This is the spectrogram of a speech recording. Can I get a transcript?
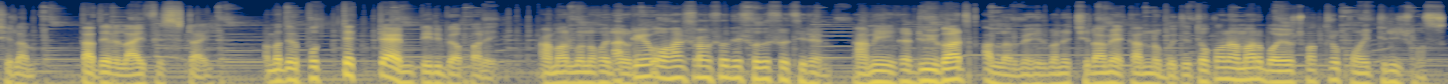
ছিলাম, তাদের লাইফ স্টাইল আমাদের প্রত্যেকটা এমপির ব্যাপারে আমার মনে হয় আপনি মহান সংসদের সদস্য ছিলেন। আমি দুইবার আল্লাহর মেহরবানি ছিলাম একানব্বইতে তখন আমার বয়স মাত্র পঁয়ত্রিশ বছর।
